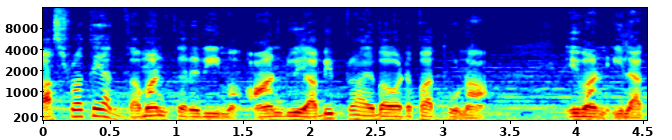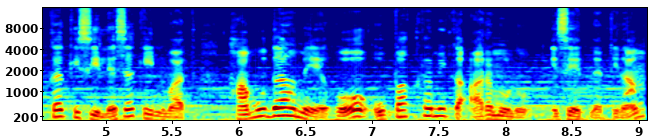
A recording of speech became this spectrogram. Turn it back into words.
බස්රථයක් ගමන් කරවීම ආණ්ඩුවේ අභිප්‍රාය බවට පත් වුණා. එවන් ඉලක්ක කිසි ලෙසකින්වත් හමුදාමය හෝ උපක්‍රමික අරමුණු එසේත් නැතිනම්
